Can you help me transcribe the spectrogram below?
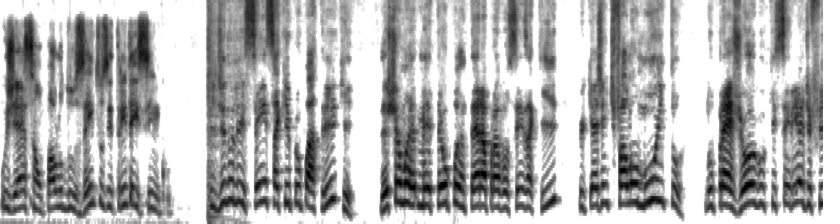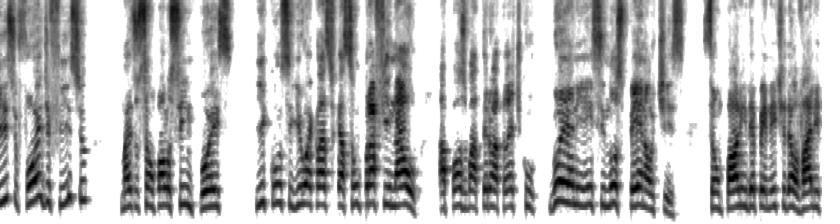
o GE São Paulo 235. Pedindo licença aqui para o Patrick, deixa eu meter o Pantera para vocês aqui, porque a gente falou muito no pré-jogo que seria difícil, foi difícil, mas o São Paulo se impôs e conseguiu a classificação para a final após bater o Atlético Goianiense nos pênaltis. São Paulo e Independente Del Vale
